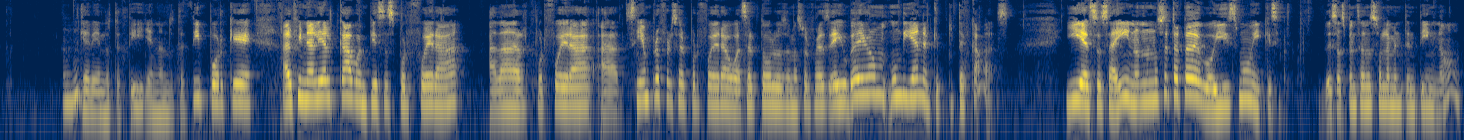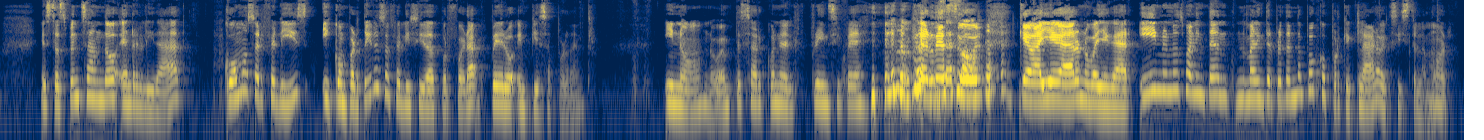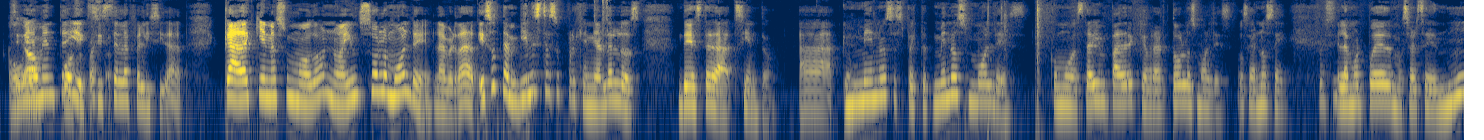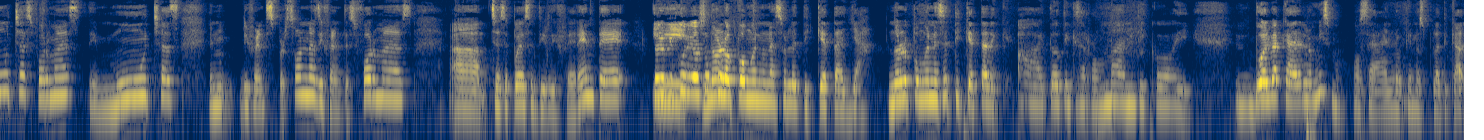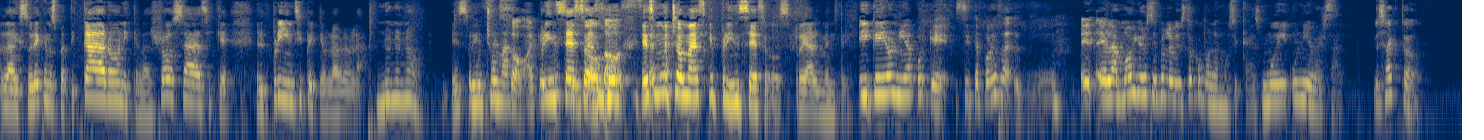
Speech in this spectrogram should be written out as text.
Queriéndote a ti, llenándote a ti, porque al final y al cabo empiezas por fuera a dar por fuera, a siempre ofrecer por fuera o hacer todos los demás por fuera. Y va a llegar un, día en el que tú te acabas. Y eso es ahí, no, no, no se trata de egoísmo y que si estás pensando solamente en ti, no. Estás pensando en realidad cómo ser feliz y compartir esa felicidad por fuera, pero empieza por dentro. Y no, no va a empezar con el príncipe verde azul que va a llegar o no va a llegar. Y no nos malinterpreten tampoco, porque claro, existe el amor. Obviamente, y existe la felicidad. cada quien a su modo, no hay un solo molde, la verdad. Eso también está súper genial de los de esta edad, siento. Ah, menos expectat menos moldes. Como está bien padre quebrar todos los moldes. O sea, no sé. Pues El amor puede demostrarse en muchas formas, de muchas, en diferentes personas, diferentes formas. Ah, se, se puede sentir diferente. Pero y qué curioso No por- lo pongo en una sola etiqueta ya. No lo pongo en esa etiqueta de que, ay, todo tiene que ser romántico y vuelve a caer en lo mismo. O sea, en lo que nos platica, la historia que nos platicaron y que las rosas y que el príncipe y que bla, bla, bla. No, no, no. Es mucho más. Princeso, Princeso. Es mucho más que princesos, realmente. Y qué ironía porque si te pones a... El, el amor yo siempre lo he visto como la música, es muy universal. Exacto.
